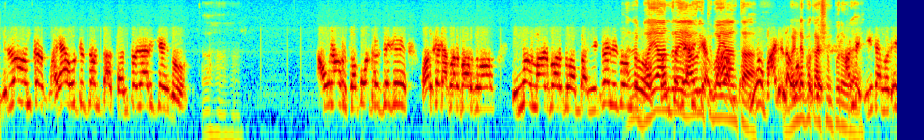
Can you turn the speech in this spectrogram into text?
ಇಲ್ಲೋ ಅಂತ ಭಯ ಹುಟ್ಟಿಸುವಂತ ತಂತ್ರಗಾರಿಕೆ ಇದು. ಅವ್ರವ್ರ ಸಪೋರ್ಟರ್ಸಿಗೆ ಹೊರಗಡೆ ಬರಬಾರ್ದು ಇನ್ನೊಂದು ಮಾಡಬಾರ್ದು ಅಂತ ನಿಟ್ಟಿನಲ್ಲಿ ಇದು ಒಂದು ಭಯ ಅಂದ್ರೆ ಯಾವ ರೀತಿ ಭಯ ಅಂತ? ಬಂಡೆಪ್ಪ. ಕಾಶಂಪುರ ಈಗ ನೋಡಿ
